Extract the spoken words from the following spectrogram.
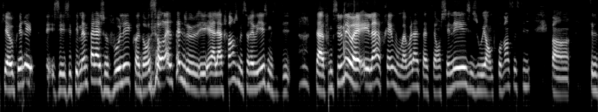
qui a opéré j'étais même pas là, je volais quoi dans, sur la scène. Et à la fin, je me suis réveillée, je me suis dit, ça a fonctionné, ouais. Et là, après, bon bah voilà, ça s'est enchaîné. J'ai joué en province aussi. Enfin, le,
